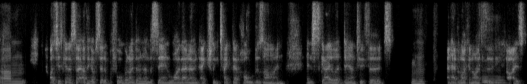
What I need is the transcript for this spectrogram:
Um, I was just going to say, I think I've said it before, but I don't understand why they don't actually take that whole design and scale it down two thirds mhm. And have like an i30 Mm. size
